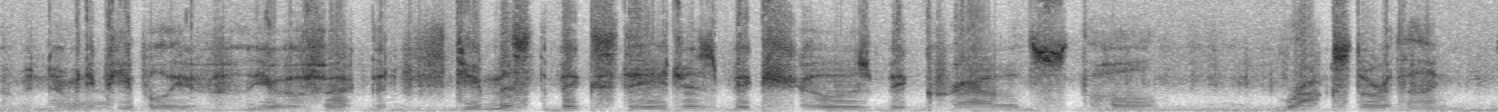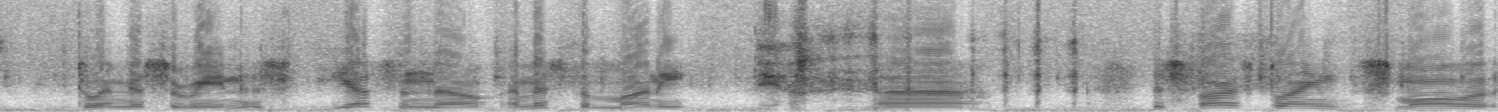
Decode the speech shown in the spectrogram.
I mean, how many people you've you've affected. Do you miss the big stages, big shows, big crowds, the whole rock star thing? Do I miss arenas? Yes and no. I miss the money. Yeah. Uh, as far as playing smaller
